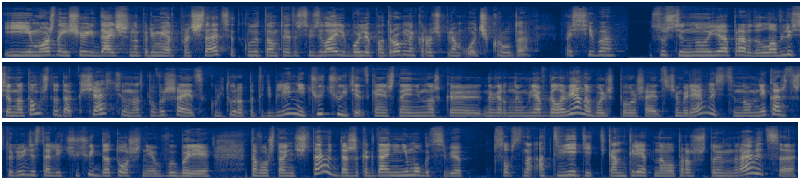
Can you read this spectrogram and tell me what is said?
и можно еще и дальше, например, прочитать, откуда там ты это все взяла, или более подробно. Короче, прям очень круто. Спасибо. Слушайте, ну я правда ловлю себя на том, что да, к счастью, у нас повышается культура потребления чуть-чуть. Это, конечно, я немножко, наверное, у меня в голове она больше повышается, чем в реальности, но мне кажется, что люди стали чуть-чуть дотошнее в выборе того, что они читают, даже когда они не могут себе собственно, ответить конкретно на вопрос, что им нравится,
